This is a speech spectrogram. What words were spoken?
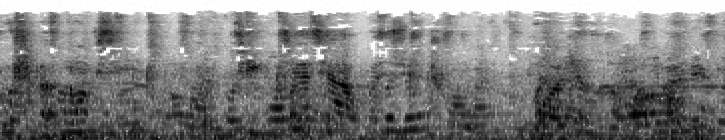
丢失的东西，请接下问询处或任何保安联络。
